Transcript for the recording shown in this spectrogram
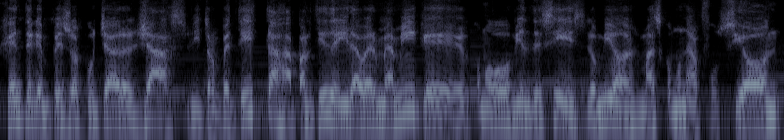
gente que empezó a escuchar jazz y trompetistas a partir de ir a verme a mí, que como vos bien decís, lo mío es más como una fusión.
